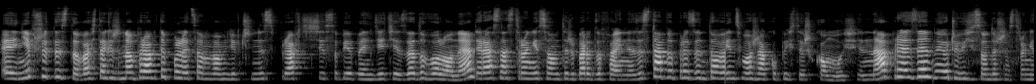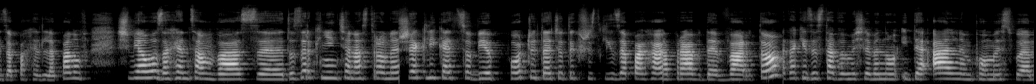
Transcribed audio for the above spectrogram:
e, nie przetestować, także naprawdę polecam Wam dziewczyny, sprawdźcie sobie, będziecie zadowolone. Teraz na stronie są też bardzo fajne zestawy prezentowe, więc można kupić też komuś na prezent. No i oczywiście są też na stronie zapachy dla panów. Śmiało zachęcam Was e, do zerknięcia na stronę, przeklikać sobie, poczytać o tych wszystkich zapachach. Naprawdę warto. A takie zestawy myślę będą idealnym pomysłem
